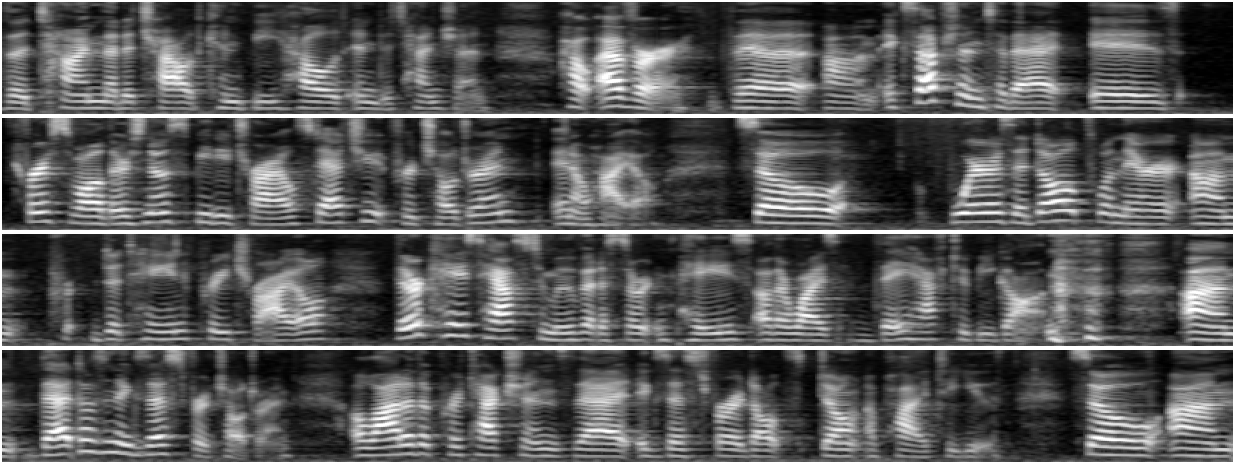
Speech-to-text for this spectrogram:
the time that a child can be held in detention. However, the um, exception to that is first of all, there's no speedy trial statute for children in Ohio. So, whereas adults, when they're um, pr- detained pre trial, their case has to move at a certain pace, otherwise, they have to be gone. Um, that doesn't exist for children. A lot of the protections that exist for adults don't apply to youth. So um,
